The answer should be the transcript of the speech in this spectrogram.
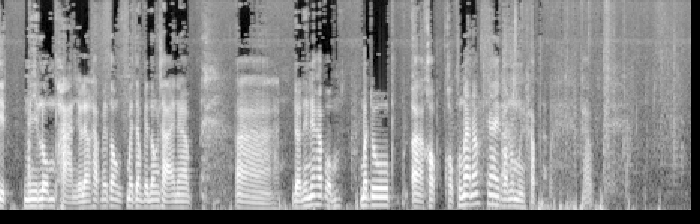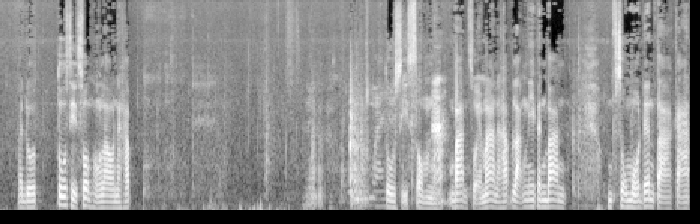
ติดมีลมผ่านอยู่แล้วครับ ไม่ต้องไม่จำเป็นต้องใช้นะครับ อ่า เดี๋ยวนี้นะครับผมมาดูอ่าขอบขอบคุณมากเนาะที่ให้ความร่วมมือครับ ครับ มาดูตู้สีส้มของเรานะครับอ่าตู้สีส้มนะบ้านสวยมากนะครับ หลังนี้เป็นบ้านทรงโมเดิร์นตาอากาศ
